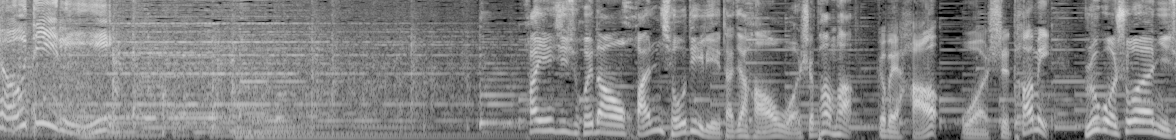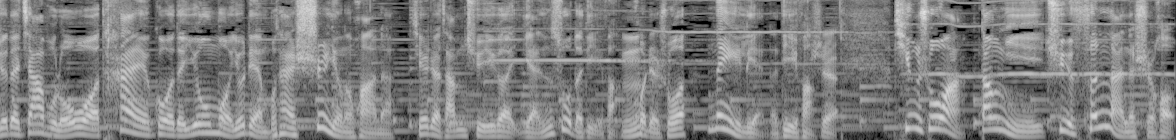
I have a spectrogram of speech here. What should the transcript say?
球地理，欢迎继续回到环球地理。大家好，我是胖胖。各位好，我是 Tommy。如果说你觉得加布罗沃太过的幽默，有点不太适应的话呢，接着咱们去一个严肃的地方，或者说内敛的地方。是。听说啊，当你去芬兰的时候，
